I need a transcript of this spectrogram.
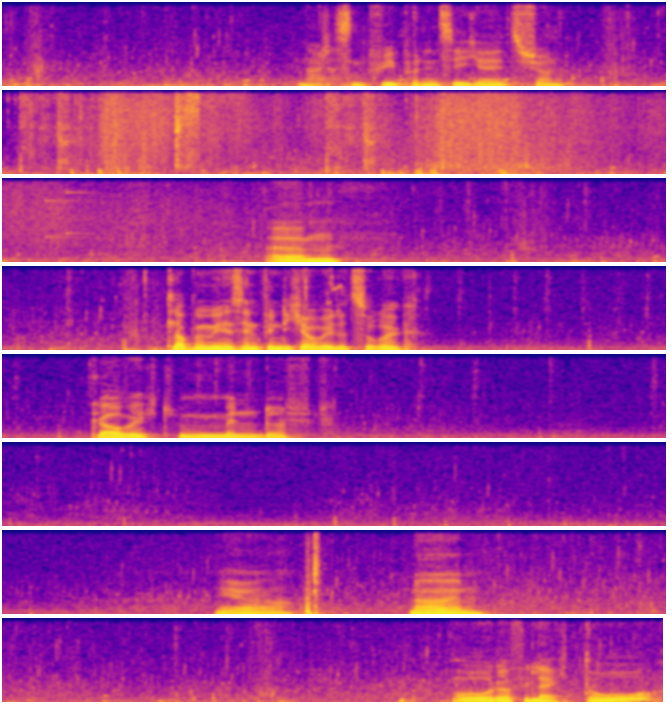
Na, das ist ein Creeper, den sehe ich ja jetzt schon. Ähm. Ich glaube, wenn wir hier sind, finde ich auch wieder zurück. Glaube ich zumindest. Ja. Nein. Oder vielleicht doch.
